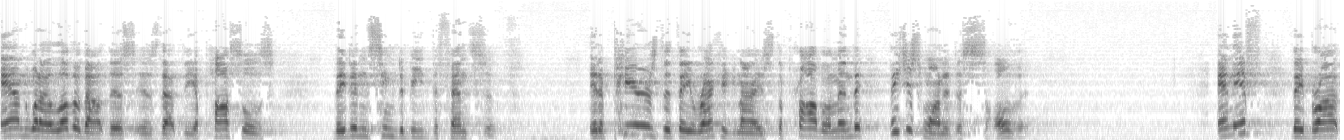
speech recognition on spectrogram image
And what I love about this is that the apostles, they didn't seem to be defensive. It appears that they recognized the problem and they, they just wanted to solve it. And if they brought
